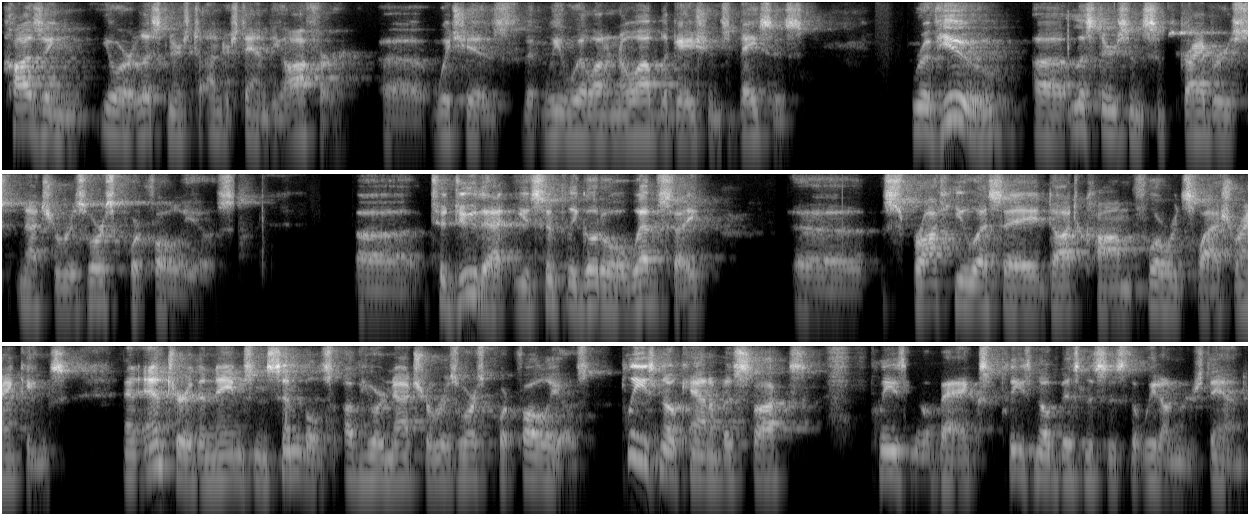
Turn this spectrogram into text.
causing your listeners to understand the offer, uh, which is that we will, on a no obligations basis, review uh, listeners and subscribers' natural resource portfolios. Uh, to do that, you simply go to a website, uh, sprottusa.com forward slash rankings, and enter the names and symbols of your natural resource portfolios. Please, no cannabis stocks. Please, no banks. Please, no businesses that we don't understand.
